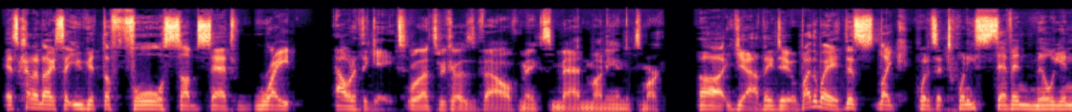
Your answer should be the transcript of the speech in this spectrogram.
it's kind of nice that you get the full subset right out of the gate. Well, that's because Valve makes mad money in its market. Uh, yeah, they do. By the way, this, like, what is it, $27 million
